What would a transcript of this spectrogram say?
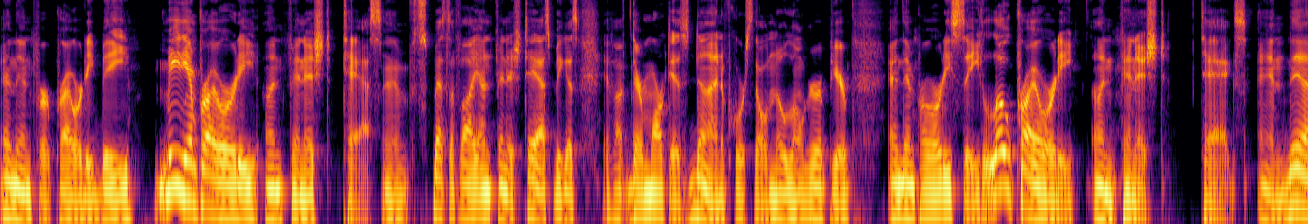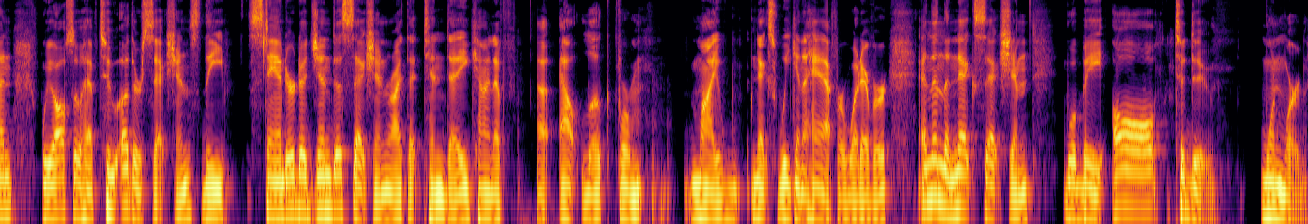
and then for priority B, medium priority unfinished tasks. And specify unfinished tasks because if they're marked as done, of course, they'll no longer appear. And then priority C, low priority unfinished tags. And then we also have two other sections, the standard agenda section, right, that 10 day kind of uh, outlook for my next week and a half or whatever. And then the next section will be all to do, one word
